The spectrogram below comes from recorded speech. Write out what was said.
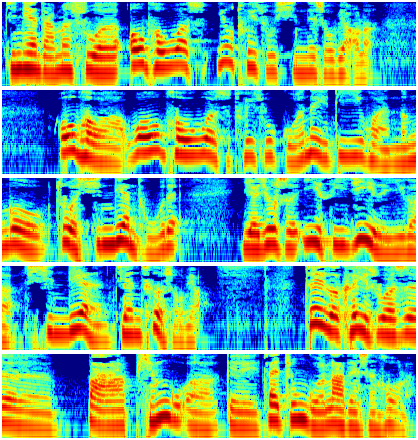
今天咱们说 OPPO Watch 又推出新的手表了。OPPO 啊，OPPO Watch 推出国内第一款能够做心电图的，也就是 ECG 的一个心电监测手表。这个可以说是把苹果给在中国落在身后了，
